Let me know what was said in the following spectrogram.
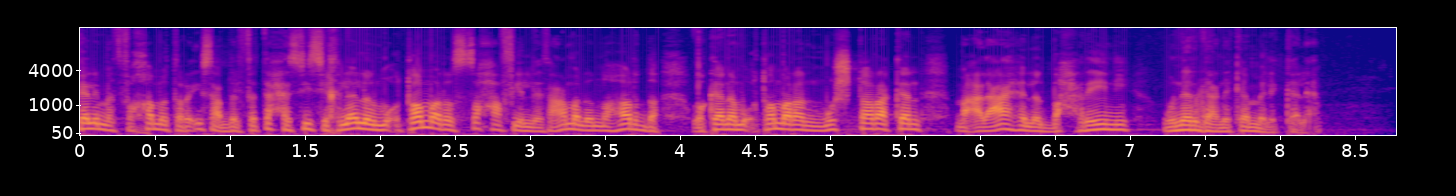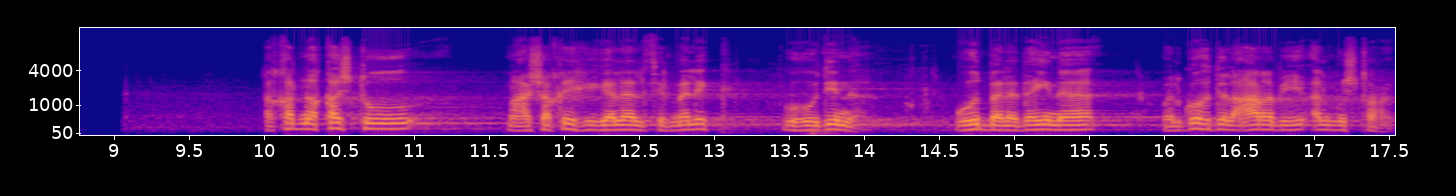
كلمة فخامة الرئيس عبد الفتاح السيسي خلال المؤتمر الصحفي اللي اتعمل النهارده وكان مؤتمرا مشتركا مع العاهل البحريني. ونرجع نكمل الكلام. لقد ناقشت مع شقيقي جلالة الملك جهودنا جهود بلدينا والجهد العربي المشترك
